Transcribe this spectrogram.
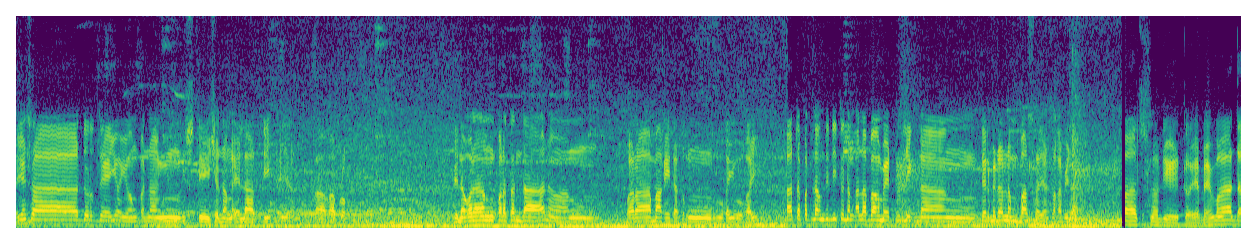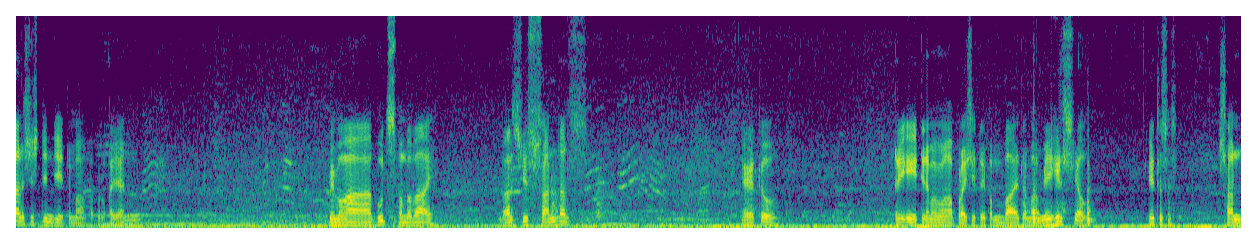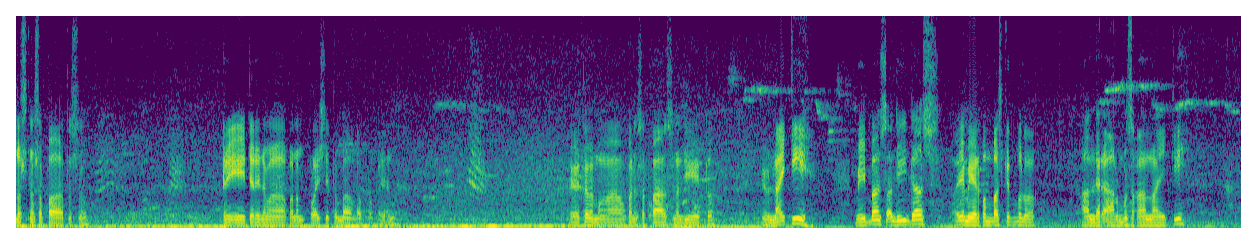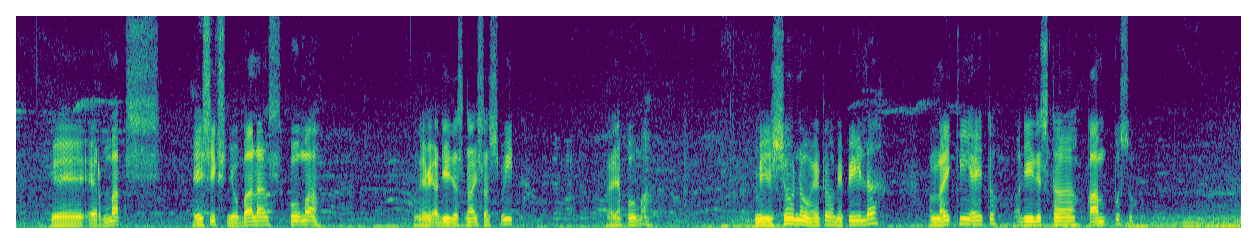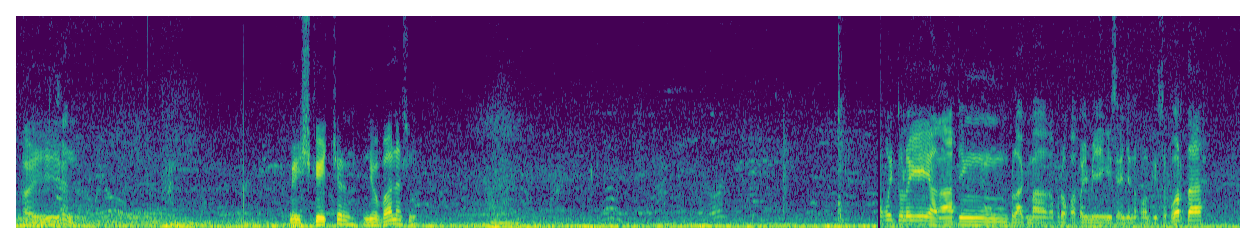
Ayan sa Doroteo, yung kanang station ng LRT. Ayan, kakapro. Yun ako ng palatandaan ang para makita itong ukay-ukay. Tapat lang din dito ng Alabang Metro Link ng terminal ng bus. Ayan sa kabila. Tapos na dito. Ayan, may mga dialysis din dito mga kapro. Ayan. May mga boots pang babae. Dialysis, sandals. Ito. 380 naman mga price ito. Pambahay ito. Mga may heels siya. Oh. Ito sa sandals na sapatos. Oh. 380 rin ang mga kanang price ito mga kaprok. Ayan. Ito may mga kanang sapatos na dito. Yung Nike. May Vans, Adidas. Ayan, mayroon pang basketball. Oh. Under Armour saka Nike. May Air Max. A6, New Balance, Puma. May Adidas na isang Smith. Ayan, Puma. Mizuno, ito, may pila. Nike, ay ito. Adidas na campus. Oh. Ayan. May Skechers, New Balance. Oh. Ako ituloy ang ating vlog mga kaprok. Ako ay humihingi sa inyo ng konting suporta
